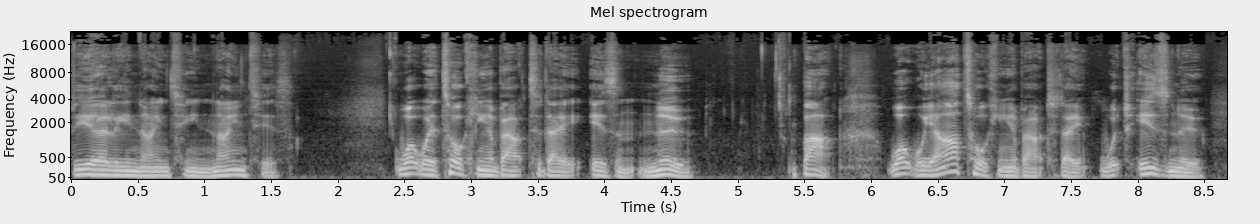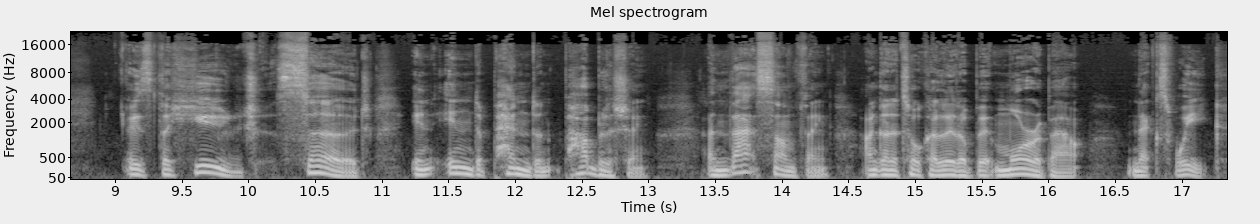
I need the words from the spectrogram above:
the early 1990s. What we're talking about today isn't new, but what we are talking about today, which is new, is the huge surge in independent publishing, and that's something I'm going to talk a little bit more about next week.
